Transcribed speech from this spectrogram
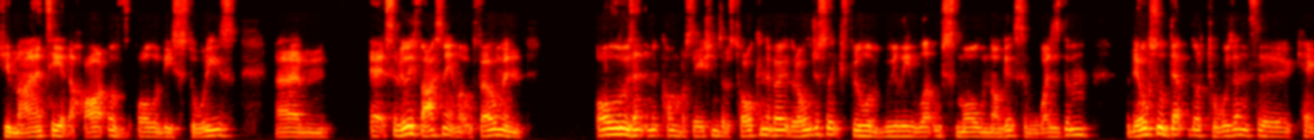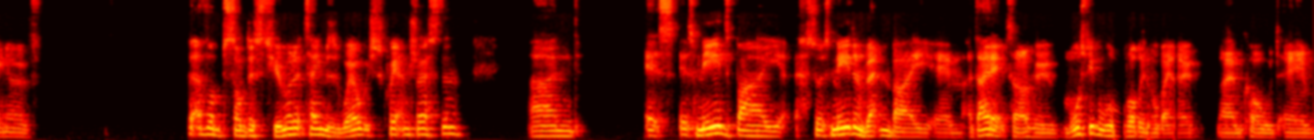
humanity at the heart of all of these stories. Um, it's a really fascinating little film, and all those intimate conversations I was talking about, they're all just like full of really little small nuggets of wisdom. But they also dip their toes into kind of bit of absurdist humor at times as well, which is quite interesting. And it's it's made by so it's made and written by um, a director who most people will probably know by now, um, called uh,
